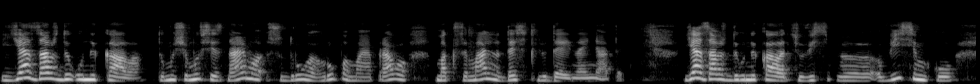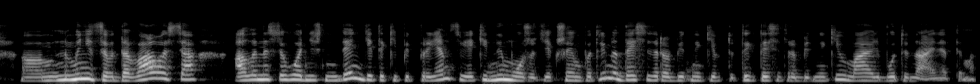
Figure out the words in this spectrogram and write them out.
я завжди уникала, тому що ми всі знаємо, що друга група має право максимально 10 людей найняти. Я завжди уникала цю е, вісімку, е, мені це вдавалося, але на сьогоднішній день є такі підприємці, які не можуть, якщо їм потрібно 10 робітників, то тих 10 робітників мають бути найнятими.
